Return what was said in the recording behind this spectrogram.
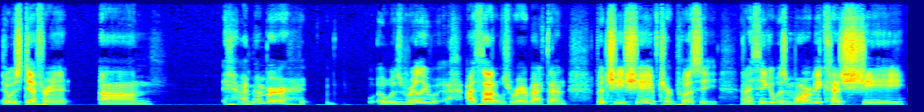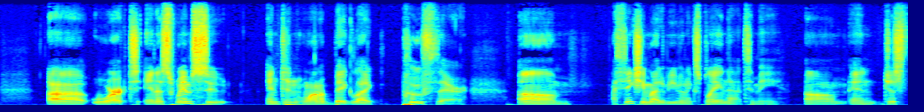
It was different. Um, I remember it was really, I thought it was rare back then, but she shaved her pussy. And I think it was more because she uh, worked in a swimsuit and didn't want a big, like, poof there. Um, I think she might have even explained that to me. Um, and just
